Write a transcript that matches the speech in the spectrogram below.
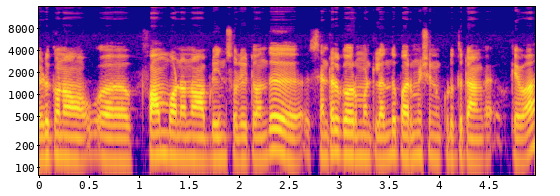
எடுக்கணும் ஃபார்ம் பண்ணணும் அப்படின்னு சொல்லிட்டு வந்து சென்ட்ரல் கவர்மெண்ட்லேருந்து பர்மிஷன் கொடுத்துட்டாங்க. ஓகேவா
